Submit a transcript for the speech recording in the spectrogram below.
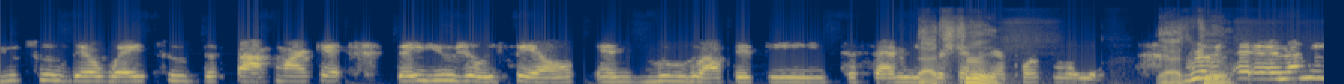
YouTube their way to the stock market, they usually fail and lose about 50 to 70 percent of their portfolio. That's really, true. And, I mean, and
